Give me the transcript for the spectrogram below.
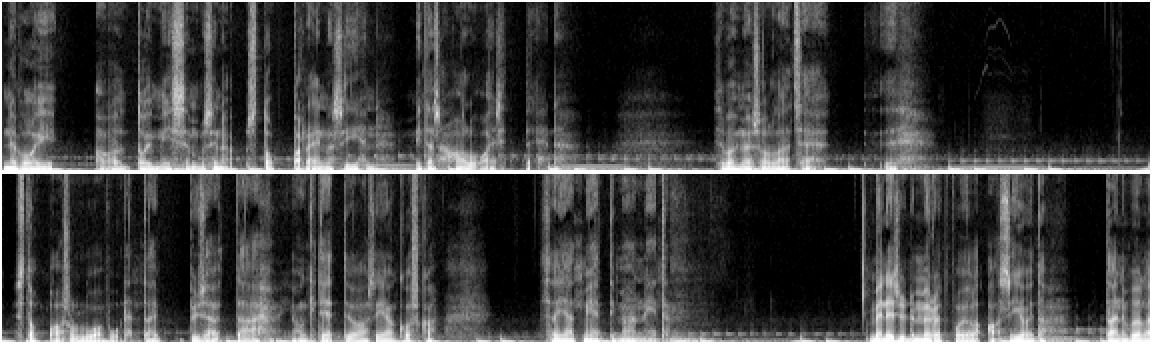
Ne voi äh, toimia semmoisina stoppareina siihen, mitä sä haluaisit tehdä. Se voi myös olla, että se eh, stoppaa sun luovuuden tai pysäyttää johonkin tiettyyn asiaan, koska sä jäät miettimään niitä. Menneisyyden möröt voi olla asioita tai ne voi olla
